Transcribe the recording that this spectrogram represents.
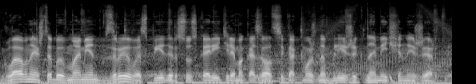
Главное, чтобы в момент взрыва спидер с ускорителем оказался как можно ближе к намеченной жертве.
